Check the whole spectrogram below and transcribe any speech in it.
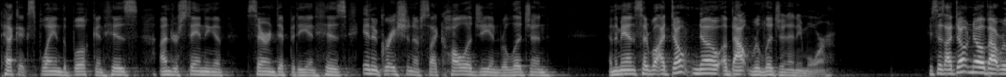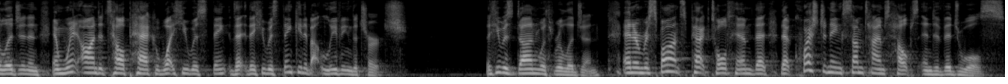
Peck explained the book and his understanding of serendipity and his integration of psychology and religion. And the man said, Well, I don't know about religion anymore. He says, I don't know about religion, and, and went on to tell Peck what he was think, that, that he was thinking about leaving the church that he was done with religion. And in response, Peck told him that, that questioning sometimes helps individuals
